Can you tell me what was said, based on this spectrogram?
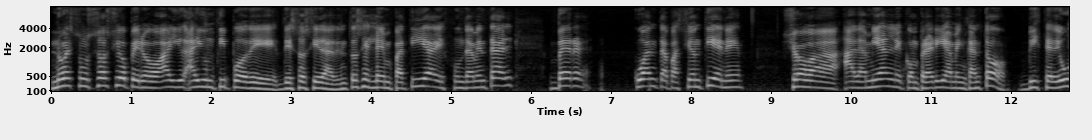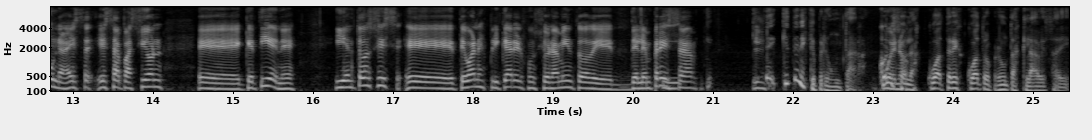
No es un socio, pero hay, hay un tipo de, de sociedad. Entonces la empatía es fundamental. Ver cuánta pasión tiene. Yo a, a Damián le compraría, me encantó, viste de una, esa, esa pasión eh, que tiene. Y entonces eh, te van a explicar el funcionamiento de, de la empresa. ¿Qué, qué- qué tenés que preguntar? ¿Cuáles Bueno. son las cua- tres, cuatro preguntas claves ahí?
